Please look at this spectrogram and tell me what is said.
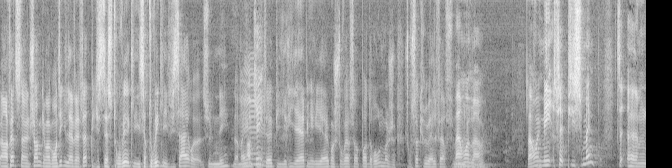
en fait, c'était un chum qui m'a conté qu'il l'avait fait, puis qu'il s'était retrouvé avec les, il s'est retrouvé avec les viscères euh, sur le nez, de même. OK. Puis, il riait, puis il riait. Moi, je trouvais ça pas drôle. Moi, je, je trouve ça cruel, faire fumer Ben une ouais, ben grenouille. ouais. Ben oui, mais je, puis je suis même. euh,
